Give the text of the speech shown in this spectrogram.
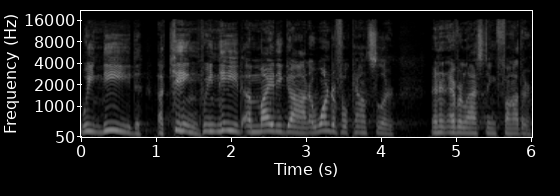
We need a king. We need a mighty God, a wonderful counselor, and an everlasting Father.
